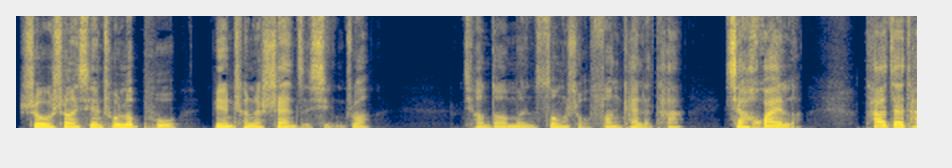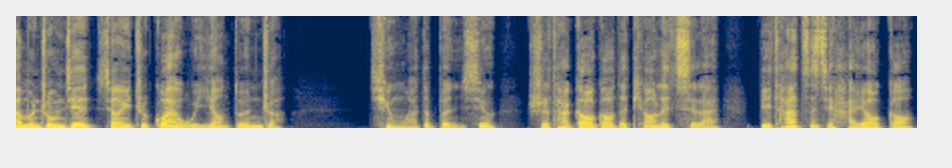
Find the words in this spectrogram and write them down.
手上现出了蹼，变成了扇子形状。强盗们松手放开了它，吓坏了。他在他们中间像一只怪物一样蹲着。青蛙的本性使他高高的跳了起来，比他自己还要高，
